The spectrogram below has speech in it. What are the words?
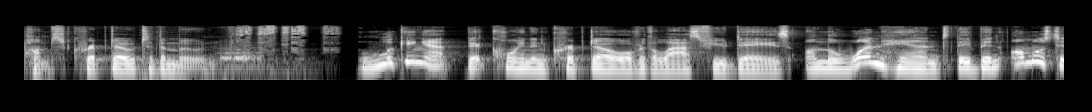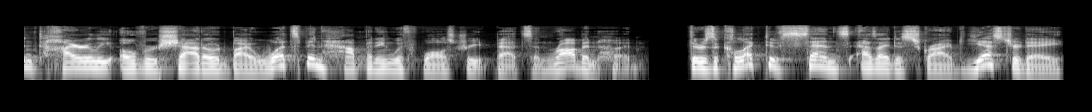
pumps crypto to the moon. Looking at Bitcoin and crypto over the last few days, on the one hand, they've been almost entirely overshadowed by what's been happening with Wall Street bets and Robinhood. There's a collective sense, as I described yesterday,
